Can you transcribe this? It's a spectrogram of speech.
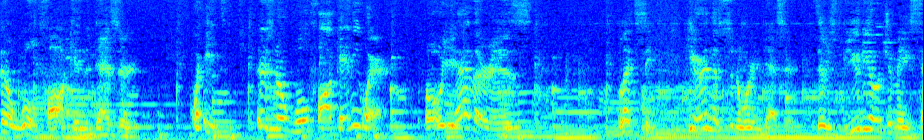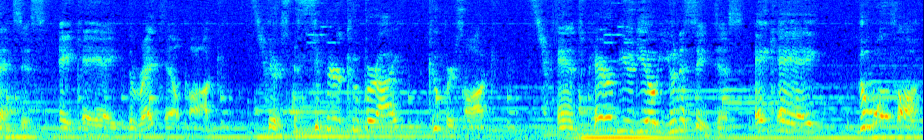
No wolf hawk in the desert. Wait, there's no wolf hawk anywhere. Oh, yeah, there is. Let's see. Here in the Sonoran Desert, there's Buteo jamaicensis, aka the red-tailed hawk. There's Accipiter cooperi, Cooper's hawk, and Parabuteo unicinctus, aka the wolf hawk.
